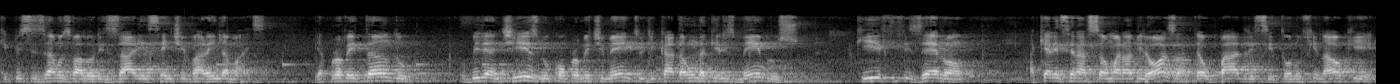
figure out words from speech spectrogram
que precisamos valorizar e incentivar ainda mais. E aproveitando o brilhantismo, o comprometimento de cada um daqueles membros que fizeram aquela encenação maravilhosa, até o padre citou no final que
